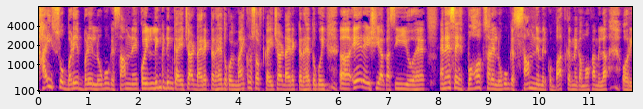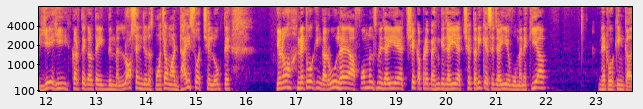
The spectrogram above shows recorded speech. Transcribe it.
250 बड़े बड़े लोगों के सामने, कोई लिंकड का एचआर डायरेक्टर है तो कोई माइक्रोसॉफ्ट का एचआर डायरेक्टर है तो कोई एयर एशिया का सीईओ है। एंड ऐसे बहुत सारे लोगों के सामने मेरे को बात करने का मौका मिला और ये ही करते करते एक दिन मैं लॉस एंजल्स पहुँचा, वहाँ ढाई अच्छे लोग थे। यू नो नेटवर्किंग का रूल है, आप फॉर्मल्स में जाइए, अच्छे कपड़े पहन के जाइए, अच्छे तरीके से जाइए, वो मैंने किया। नेटवर्किंग का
